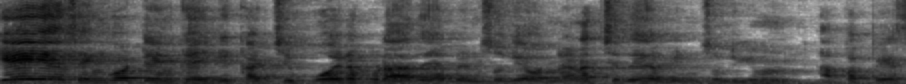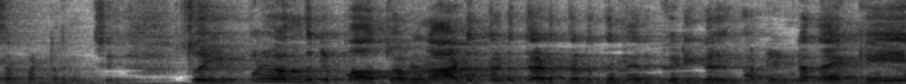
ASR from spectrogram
கே ஏ செங்கோட்டையன் கைக்கு கட்சி போயிடக்கூடாது அப்படின்னு சொல்லி அவர் நினச்சது அப்படின்னு சொல்லியும் அப்போ பேசப்பட்டிருந்துச்சு. ஸோ இப்படி வந்துட்டு பார்த்தோம் அப்படின்னா அடுத்தடுத்து அடுத்தடுத்த நெருக்கடிகள் அப்படின்றத கே ஏ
